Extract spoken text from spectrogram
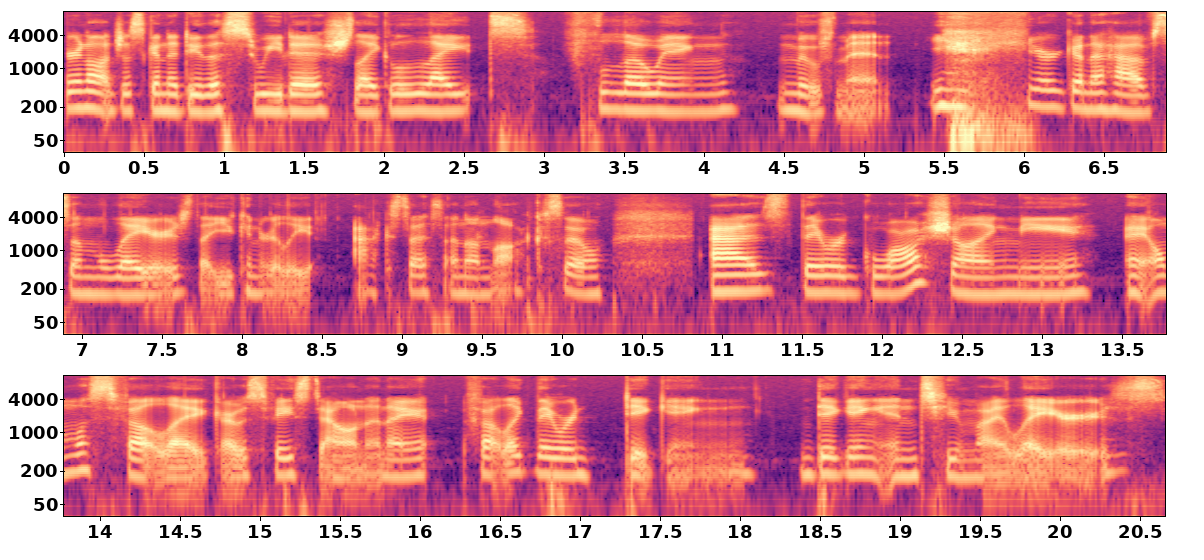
you're not just gonna do the Swedish, like, light flowing movement. You're gonna have some layers that you can really access and unlock. So, as they were gua shaing me, I almost felt like I was face down and I felt like they were digging, digging into my layers.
